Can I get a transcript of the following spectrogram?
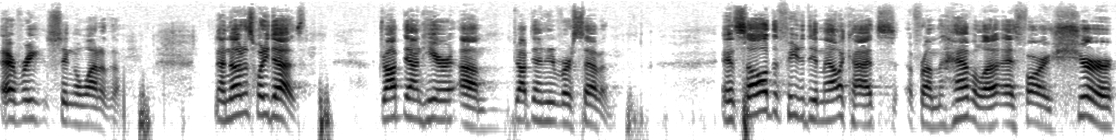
every single one of them. Now, notice what he does. Drop down here, um, drop down here to verse 7. And Saul defeated the Amalekites from Havilah as far as Shur.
